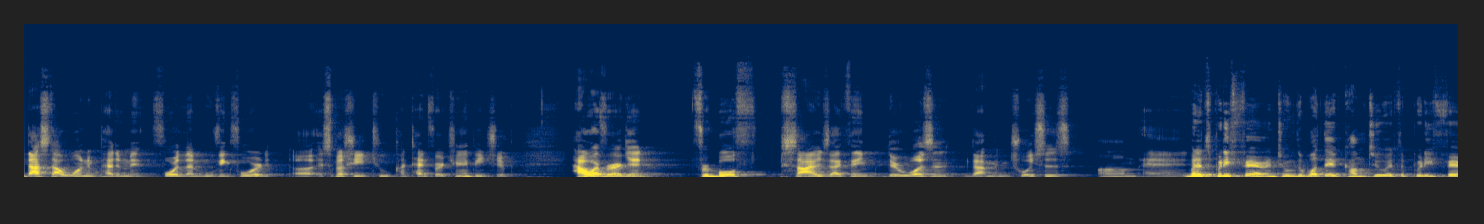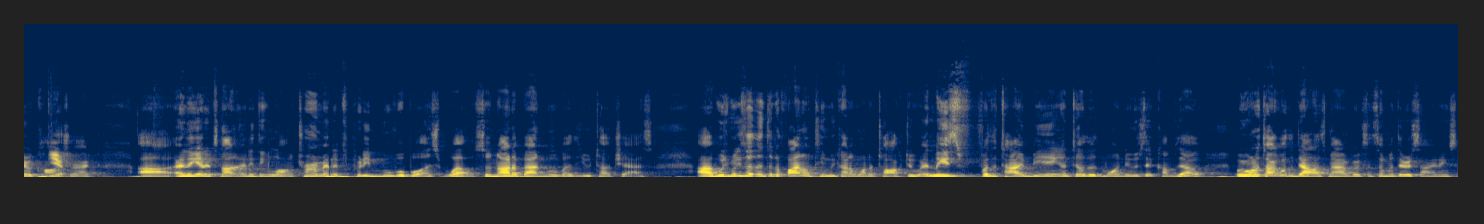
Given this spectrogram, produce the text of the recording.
that's that one impediment for them moving forward, uh, especially to contend for a championship. However, again, for both sides, I think there wasn't that many choices. Um, and But it's pretty fair in terms of what they've come to. It's a pretty fair contract. Uh, and again, it's not anything long term, and it's pretty movable as well. So not a bad move by the Utah Jazz. Uh, which brings us into the final team we kind of want to talk to, at least for the time being, until there's more news that comes out. But we want to talk about the Dallas Mavericks and some of their signings.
